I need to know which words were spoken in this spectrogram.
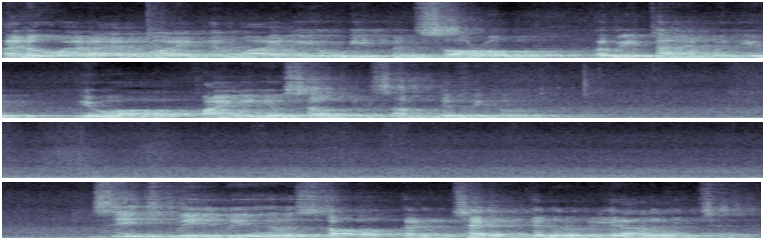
I know where I am going. Then why do you weep and sorrow every time when you, you are finding yourself in some difficulty? See, we, we have to stop and check, get a reality check.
